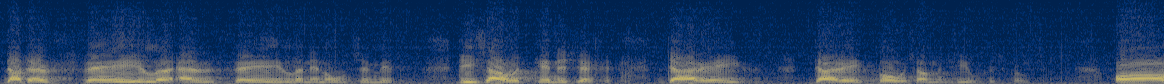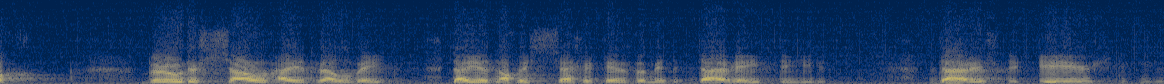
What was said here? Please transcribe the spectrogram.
Dat er vele en velen in onze midden. Die zou het kunnen zeggen. Daar heeft, daar heeft Boos aan mijn ziel gesproken. Och, broeders, zou hij het wel weten. Dat je het nog eens zeggen kan vanmiddag. Daar heeft hij. Daar is de eerste keer.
